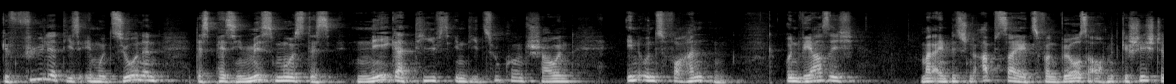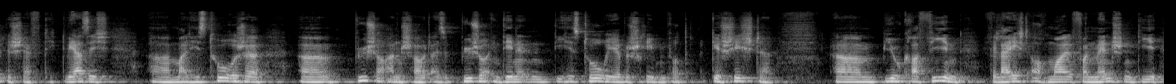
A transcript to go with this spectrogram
Gefühle, diese Emotionen des Pessimismus, des Negativs in die Zukunft schauen, in uns vorhanden. Und wer sich mal ein bisschen abseits von Börse auch mit Geschichte beschäftigt, wer sich äh, mal historische äh, Bücher anschaut, also Bücher, in denen die Historie beschrieben wird, Geschichte, ähm, Biografien, vielleicht auch mal von Menschen, die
